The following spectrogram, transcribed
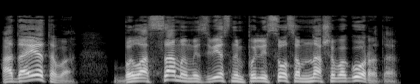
а до этого была самым известным пылесосом нашего города.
